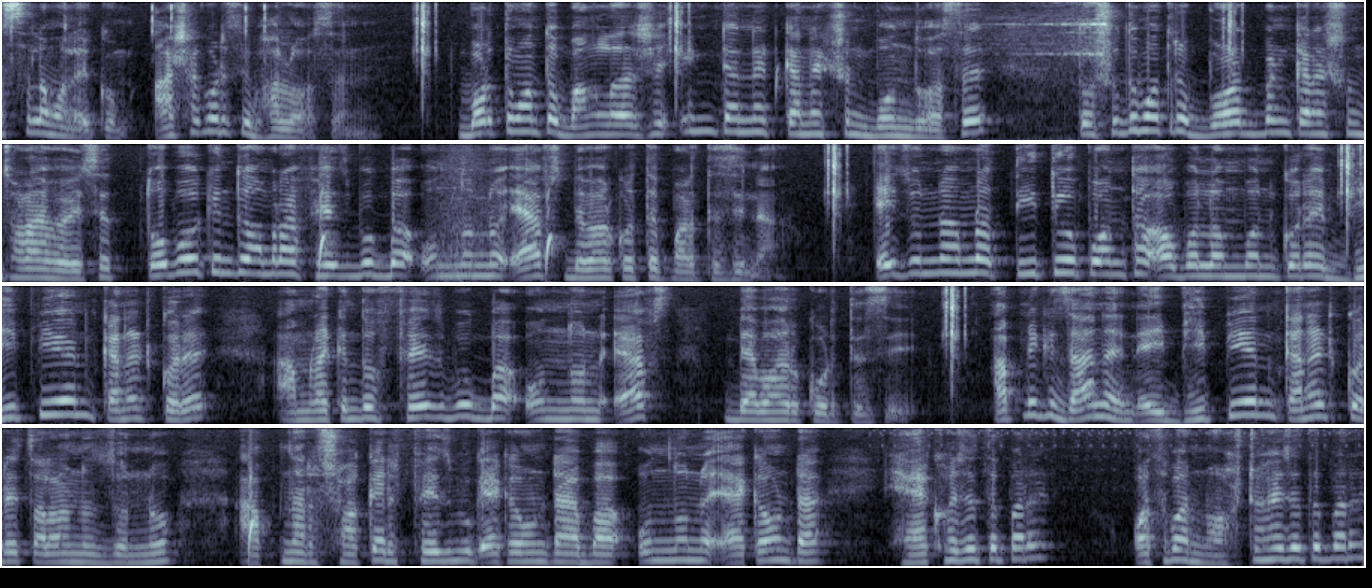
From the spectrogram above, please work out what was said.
আসসালামু আলাইকুম, আশা করছি ভালো আছেন। বর্তমান তো বাংলাদেশে ইন্টারনেট কানেকশন বন্ধ আছে, তো শুধুমাত্র ব্রডব্যান্ড কানেকশন ছাড়া হয়েছে, তবুও কিন্তু আমরা ফেসবুক বা অন্যান্য অ্যাপস ব্যবহার করতে পারতেছি না। এই জন্য আমরা তৃতীয় পন্থা অবলম্বন করে ভিপিএন কানেক্ট করে আমরা কিন্তু ফেসবুক বা অন্যান্য অ্যাপস ব্যবহার করতেছি। আপনি কি জানেন এই ভিপিএন কানেক্ট করে চালানোর জন্য আপনার শখের ফেসবুক অ্যাকাউন্টটা বা অন্যান্য অ্যাকাউন্টটা হ্যাক হয়ে যেতে পারে, অথবা নষ্ট হয়ে যেতে পারে?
